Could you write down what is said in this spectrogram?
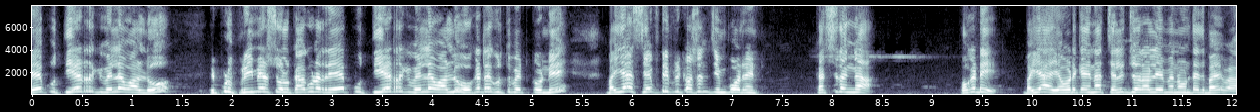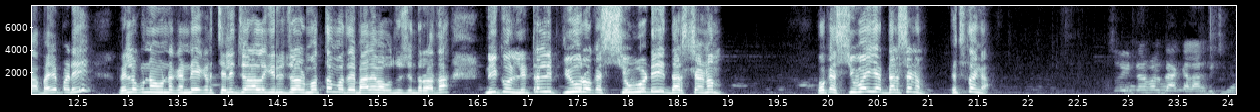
రేపు థియేటర్కి వెళ్ళే వాళ్ళు ఇప్పుడు ప్రీమియర్ షోలు కాకుండా రేపు థియేటర్కి వెళ్ళే వాళ్ళు ఒకటే గుర్తుపెట్టుకోండి. భయ్యా సేఫ్టీ ప్రికాషన్స్ ఇంపార్టెంట్ ఖచ్చితంగా. ఒకటి భయ్యా ఎవరికైనా చలి జ్వరాలు ఏమైనా ఉంటే భయ భయపడి వెళ్ళకుండా ఉండకండి. ఇక్కడ చలి జ్వరాలు గిరి జ్వరాలు మొత్తం పోతాయి బాలేబాబు చూసిన తర్వాత నీకు లిటరల్లీ ప్యూర్ ఒక శివుడి దర్శనం. ఒక శివయ్య దర్శనం. ఖచ్చితంగా. సో ఇంటర్వల్ బ్యాక్ ఎలా అనిపించింది?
